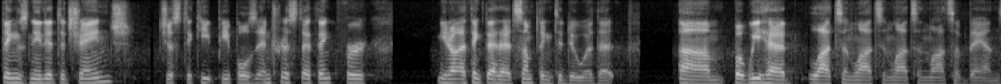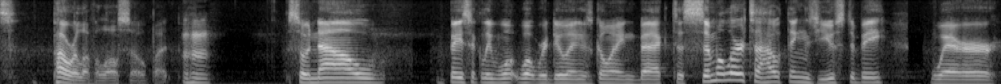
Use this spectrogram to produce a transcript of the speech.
things needed to change just to keep people's interest. I think for, you know, I think that had something to do with it. Um, but we had lots and lots and lots and lots of bands, power level also. But so now, basically, what what we're doing is going back to similar to how things used to be, where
